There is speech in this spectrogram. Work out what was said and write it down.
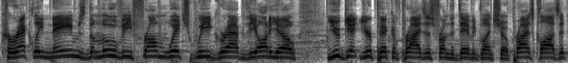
correctly names the movie from which we grabbed the audio. You get your pick of prizes from the David Glenn Show prize closet.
